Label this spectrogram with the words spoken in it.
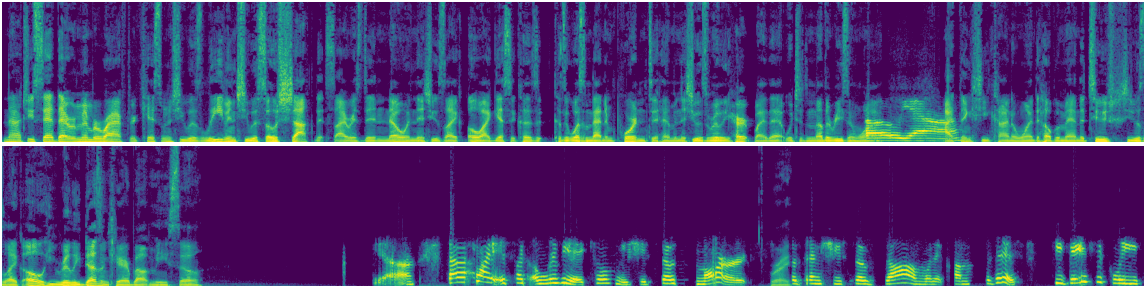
Now that you said that, remember right after Kiss when she was leaving, she was so shocked that Cyrus didn't know, and then she was like, "Oh, I guess it because because it wasn't that important to him," and then she was really hurt by that, which is another reason why Oh yeah. I think she kind of wanted to help Amanda too. She was like, "Oh, he really doesn't care about me," so Yeah, that's why it's like Olivia. It kills me. She's so smart, right, but then she's so dumb when it comes to this. She basically,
